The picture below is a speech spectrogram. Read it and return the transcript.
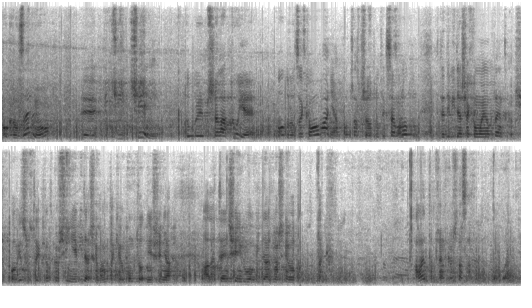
ogrodzeniu, e, widzi cień, który przelatuje po drodze kołowania podczas przelotu tych samolotów. Wtedy widać, jaką mają prędkość. W powietrzu tej prędkości nie widać, nie mamy takiego punktu odniesienia, ale ten cień było widać właśnie o tak. Ale to prędkość ta sama. Dokładnie.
